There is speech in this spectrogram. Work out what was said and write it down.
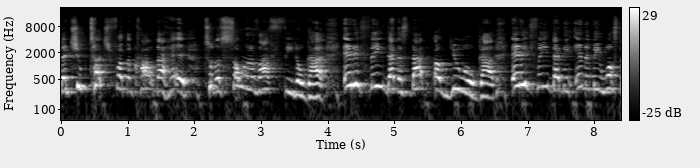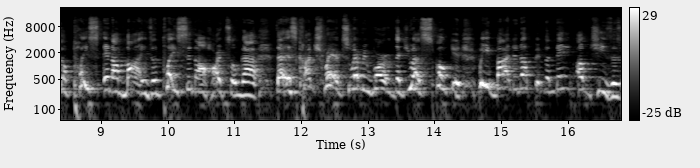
that you touch from the crown of our head to the sole of our feet, oh God. Anything that is not of you, oh God, anything that the enemy wants to place in our minds and place in our hearts, oh God, that is contrary to every word that you have spoken, we bind it up in the name of Jesus.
